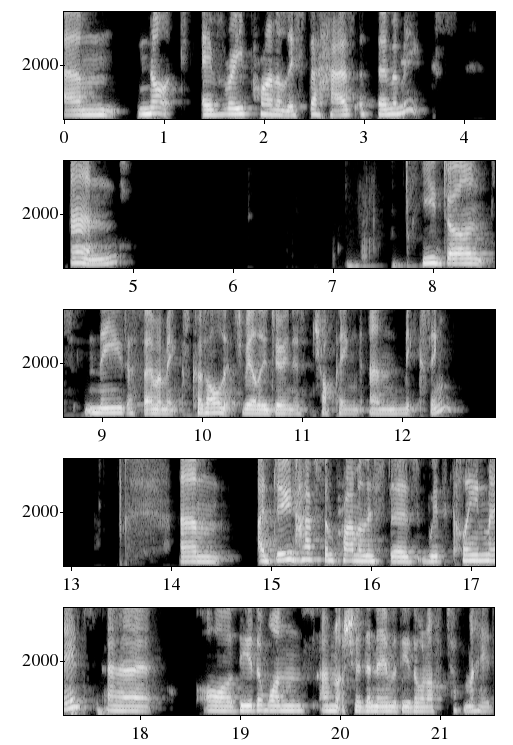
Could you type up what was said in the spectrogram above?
Um, not every Primalista has a Thermomix, and you don't need a Thermomix because all it's really doing is chopping and mixing. Um, I do have some Primalistas with Kleenmaids, uh, or the other ones, I'm not sure the name of the other one off the top of my head,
